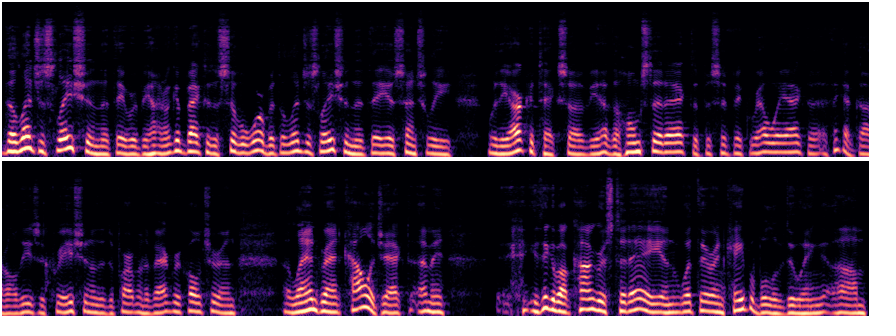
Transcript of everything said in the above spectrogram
the legislation that they were behind, I'll get back to the Civil War, but the legislation that they essentially were the architects of, you have the Homestead Act, the Pacific Railway Act, I think I've got all these, the creation of the Department of Agriculture, and a Land Grant College Act. I mean, you think about Congress today and what they're incapable of doing. Um,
